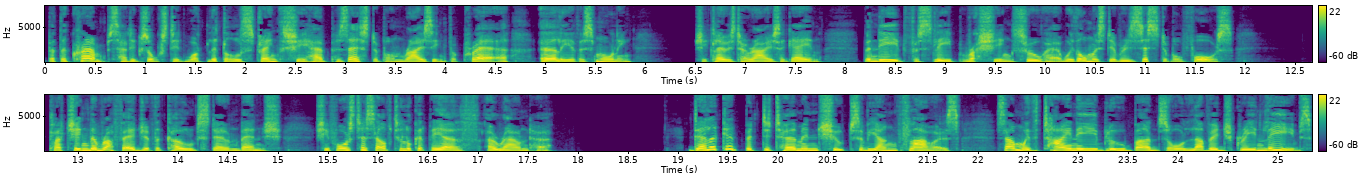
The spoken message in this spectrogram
but the cramps had exhausted what little strength she had possessed upon rising for prayer earlier this morning. She closed her eyes again, the need for sleep rushing through her with almost irresistible force. Clutching the rough edge of the cold stone bench, she forced herself to look at the earth around her. Delicate but determined shoots of young flowers some with tiny blue buds or lovage green leaves,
